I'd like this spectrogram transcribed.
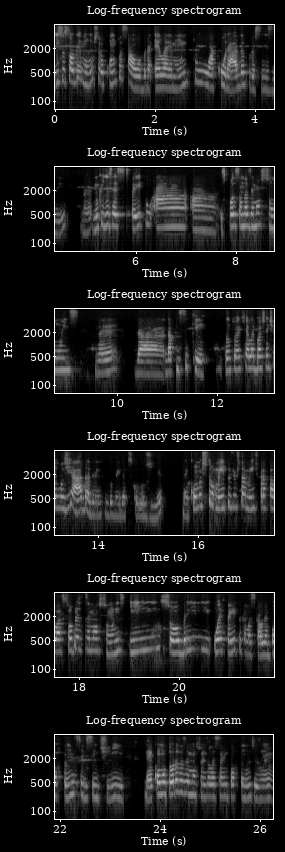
isso só demonstra o quanto essa obra ela é muito acurada, por assim dizer, né? no que diz respeito à, à exposição das emoções, né? da, da psique. Tanto é que ela é bastante elogiada dentro do meio da psicologia. Né, como instrumento justamente para falar sobre as emoções e sobre o efeito que elas causam, a importância de sentir, né, como todas as emoções elas são importantes, né?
